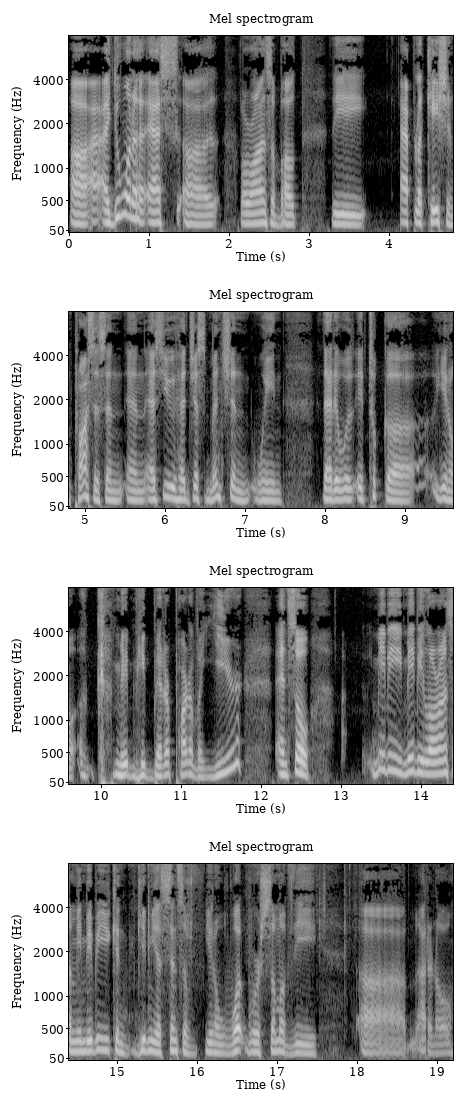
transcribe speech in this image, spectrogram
Uh, I, I, do want to ask uh, Laurence about the application process, and, and as you had just mentioned, Wayne, that it was it took a you know a, maybe better part of a year, and so maybe maybe Laurence, I mean maybe you can give me a sense of you know what were some of the uh, I don't know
